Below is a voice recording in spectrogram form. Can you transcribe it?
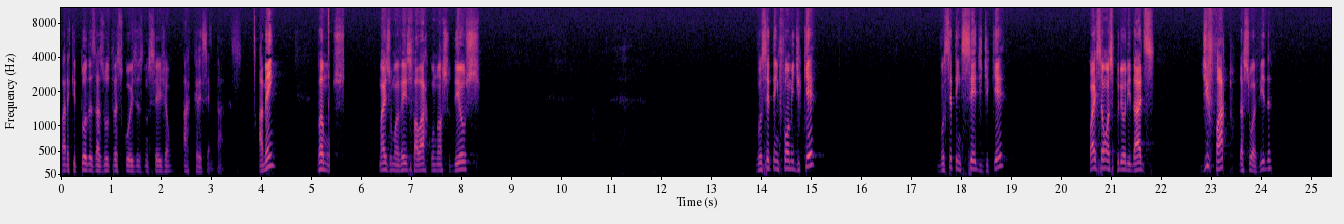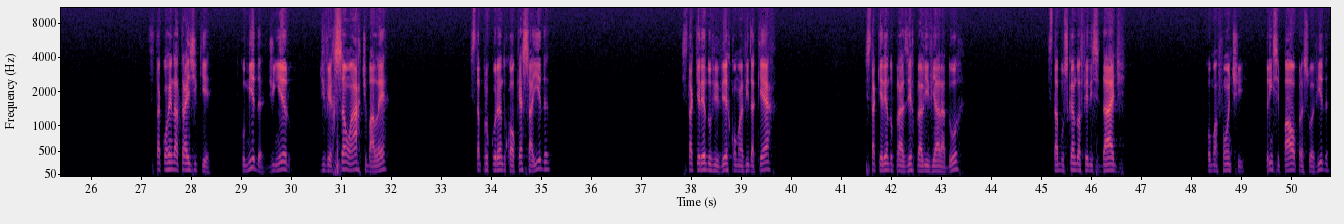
para que todas as outras coisas nos sejam acrescentadas. Amém? Vamos mais uma vez falar com o nosso Deus. Você tem fome de quê? Você tem sede de quê? Quais são as prioridades de fato da sua vida? Você está correndo atrás de quê? Comida, dinheiro, diversão, arte, balé? Está procurando qualquer saída? Está querendo viver como a vida quer? Está querendo prazer para aliviar a dor? Está buscando a felicidade como a fonte principal para a sua vida?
